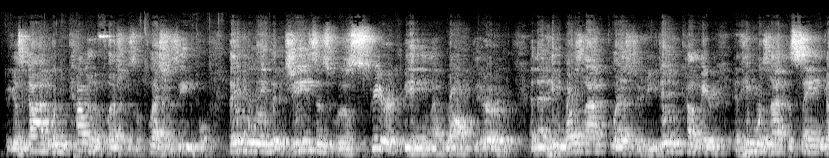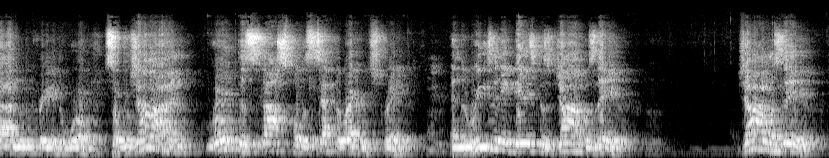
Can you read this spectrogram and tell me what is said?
Because God wouldn't come in the flesh because the flesh is evil. They believed that Jesus was a spirit being that walked the earth and that he was not flesh and he didn't come here and he was not the same God who created the world. So John wrote this gospel to set the record straight. And the reason he did is because John was there. John was there.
